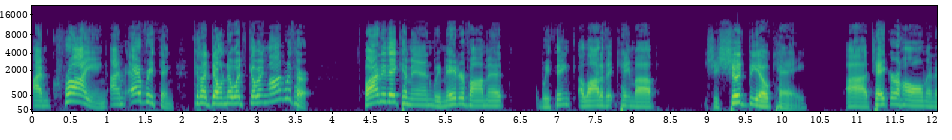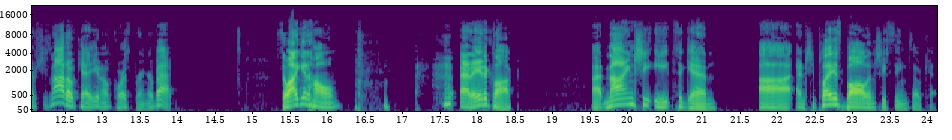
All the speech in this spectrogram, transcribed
I'm crying. I'm everything because I don't know what's going on with her. Finally, they come in. We made her vomit. We think a lot of it came up. She should be okay. Uh, take her home. And if she's not okay, you know, of course, bring her back. So I get home at eight o'clock. At nine, she eats again. Uh, and she plays ball and she seems okay.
